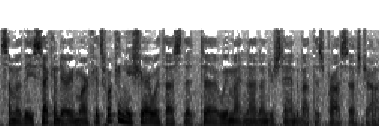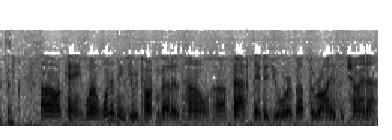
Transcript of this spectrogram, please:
some of these secondary markets. What can you share with us that we might not understand about this process, Jonathan? Oh, okay. Well, one of the things you were talking about is how fascinated you were about the rise of China.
